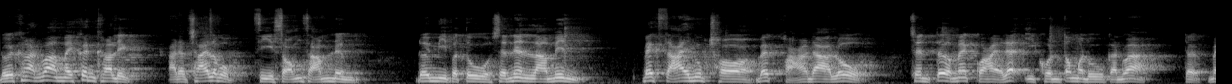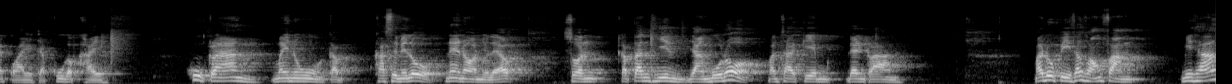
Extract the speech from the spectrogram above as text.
โดยคาดว่าไมเคิลคาริกอาจจะใช้ระบบ 4-2-3-1 โดยมีประตูเซนเนนลามินแบ็กซ้ายลูกชอ แบ็กขวาดาโล เซนเตอร์แม็กควายและอีกคนต้องมาดูกันว่าจะแม็กควายจะจับคู่กับใคร คู่กลางไมนูกับคาเซเมโลแน่นอนอยู่แล้ว ส่วนกัปตันทีมอย่างบูโน่บัญชาเกมแดนกลาง มาดูปีทั้งสองฝั่ง มีทั้ง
